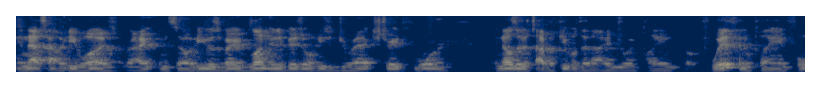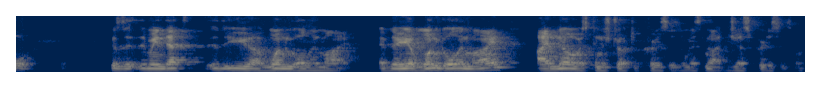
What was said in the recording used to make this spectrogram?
And that's how he was, right? And so he was a very blunt individual. He's direct, straightforward. And those are the type of people that I enjoy playing with and playing for. Because I mean, that's you have one goal in mind. If you have one goal in mind, I know it's constructive criticism. It's not just criticism.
